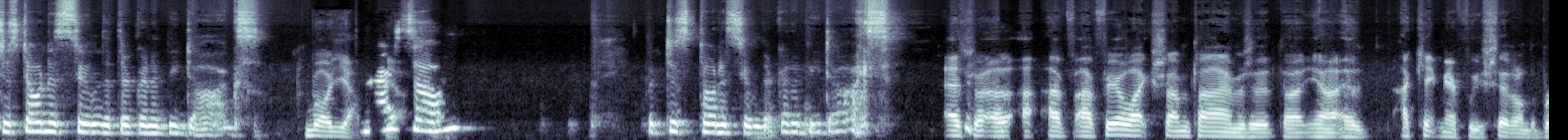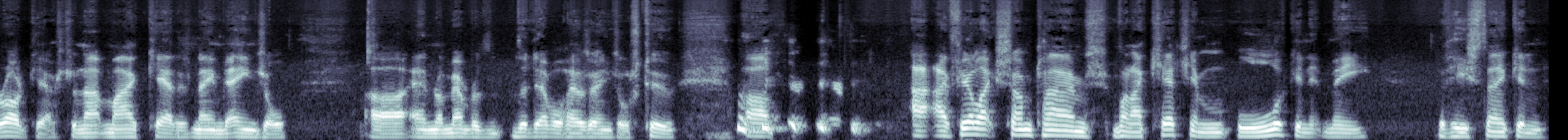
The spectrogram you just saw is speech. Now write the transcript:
just don't assume that they're going to be dogs. Well, yeah, there are yeah. some, but just don't assume they're going to be dogs. That's uh, I, I feel like sometimes that uh, you know I can't remember if we said on the broadcast or not. My cat is named Angel, uh, and remember the devil has angels too. Um, I, I feel like sometimes when I catch him looking at me, that he's thinking,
